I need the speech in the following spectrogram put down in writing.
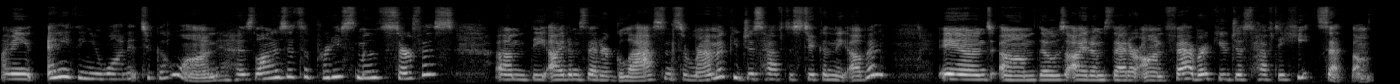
I mean, anything you want it to go on, as long as it's a pretty smooth surface. Um, the items that are glass and ceramic, you just have to stick in the oven. And um, those items that are on fabric, you just have to heat set them.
